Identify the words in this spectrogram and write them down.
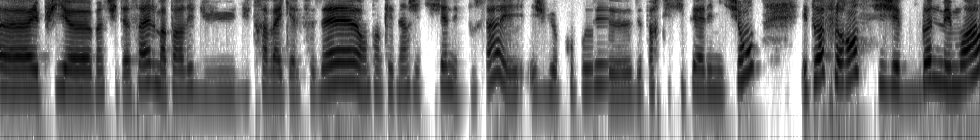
Euh, et puis euh, ben, suite à ça, elle m'a parlé du, du travail qu'elle faisait en tant qu'énergéticienne et tout ça, et, je lui ai proposé de, de participer à l'émission. Et toi, Florence, si j'ai bonne mémoire,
